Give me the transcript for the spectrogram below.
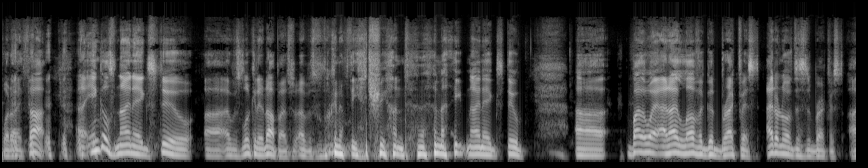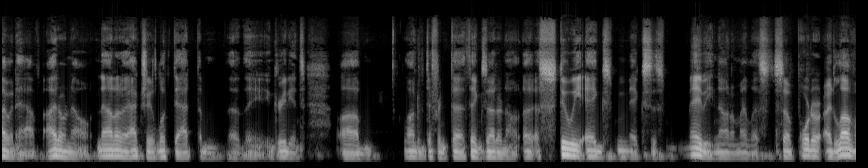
what I thought. uh, Engle's nine egg stew. Uh, I was looking it up. I was I was looking up the entry on nine, nine egg stew. Uh, by the way, and I love a good breakfast. I don't know if this is a breakfast I would have. I don't know. Now that I actually looked at the the, the ingredients, um, a lot of different uh, things. I don't know. A, a stewy eggs mix is maybe not on my list. So Porter, I love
